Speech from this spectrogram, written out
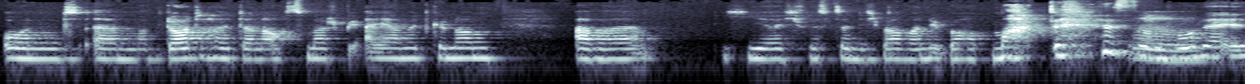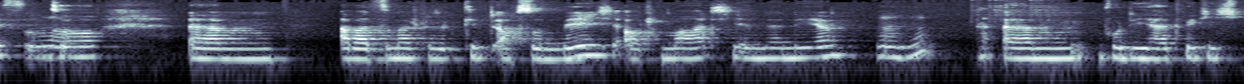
und ähm, habe dort halt dann auch zum Beispiel Eier mitgenommen. Aber hier, ich wüsste nicht mal, wann überhaupt Markt ist und wo Mhm. der ist und Ja. so. Ähm, aber zum Beispiel es gibt auch so einen Milchautomat hier in der Nähe, Mhm. Ähm, wo die halt wirklich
